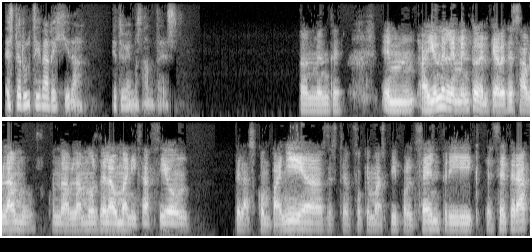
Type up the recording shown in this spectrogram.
esta rutina rígida que tuvimos antes. Totalmente. Em, hay un elemento del que a veces hablamos cuando hablamos de la humanización de las compañías, de este enfoque más people-centric, etcétera,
